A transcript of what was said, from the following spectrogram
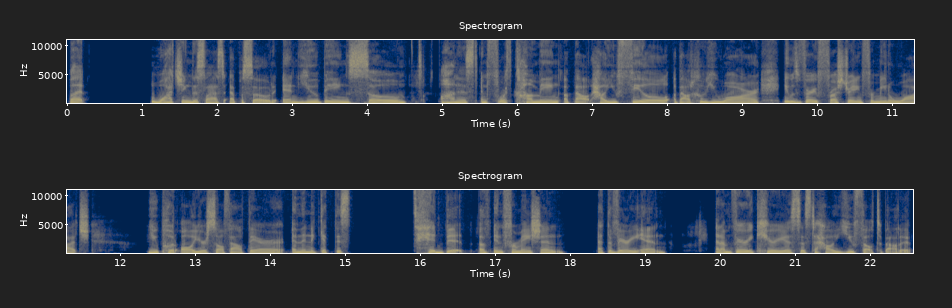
But watching this last episode and you being so honest and forthcoming about how you feel, about who you are, it was very frustrating for me to watch you put all yourself out there and then to get this tidbit of information at the very end. And I'm very curious as to how you felt about it.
